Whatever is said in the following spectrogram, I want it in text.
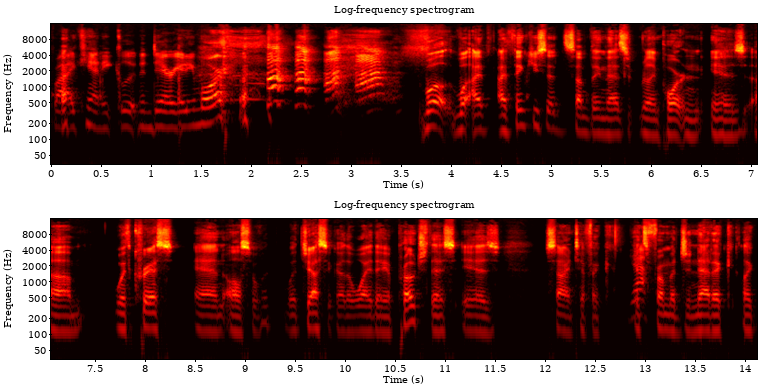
why i can't eat gluten and dairy anymore Well, well, I, I think you said something that's really important is um, with Chris and also with, with Jessica, the way they approach this is scientific. Yeah. It's from a genetic, like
